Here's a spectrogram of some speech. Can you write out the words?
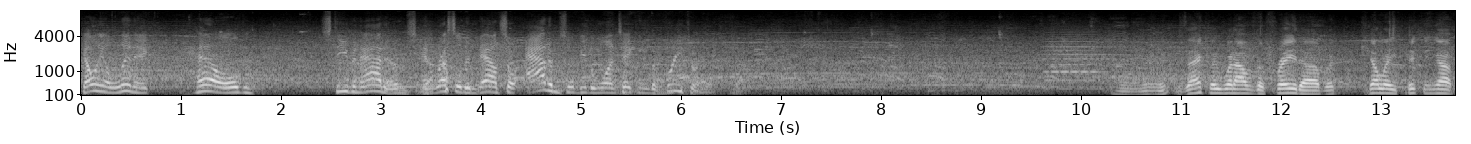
Kelly Olynyk held Steven Adams and yeah. wrestled him down, so Adams will be the one taking the free throw. Uh, exactly what I was afraid of, but Kelly picking up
